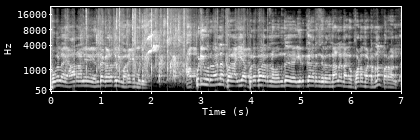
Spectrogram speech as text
புகழை யாராலையும் எந்த காலத்துலையும் மறைக்க முடியும் அப்படி ஒரு வேளை இப்போ ஐயா பிரபாகரனை வந்து இருக்காருங்கிறதுனால நாங்கள் போட மாட்டோம்னா பரவாயில்ல.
